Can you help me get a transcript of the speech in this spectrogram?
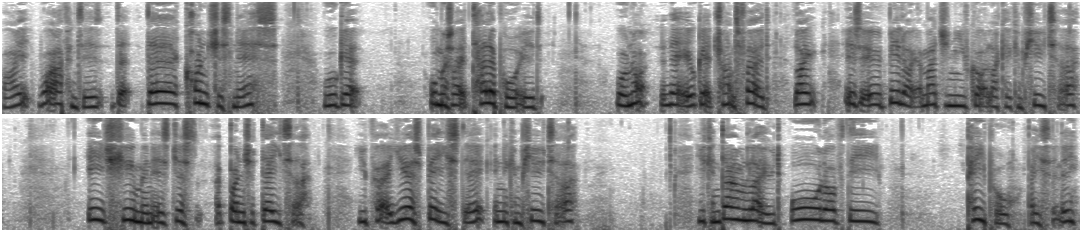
right, what happens is that their consciousness will get almost like teleported. Well, not, it'll get transferred. Like, it would be like, imagine you've got like a computer. Each human is just a bunch of data. You put a USB stick in the computer, you can download all of the people, basically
